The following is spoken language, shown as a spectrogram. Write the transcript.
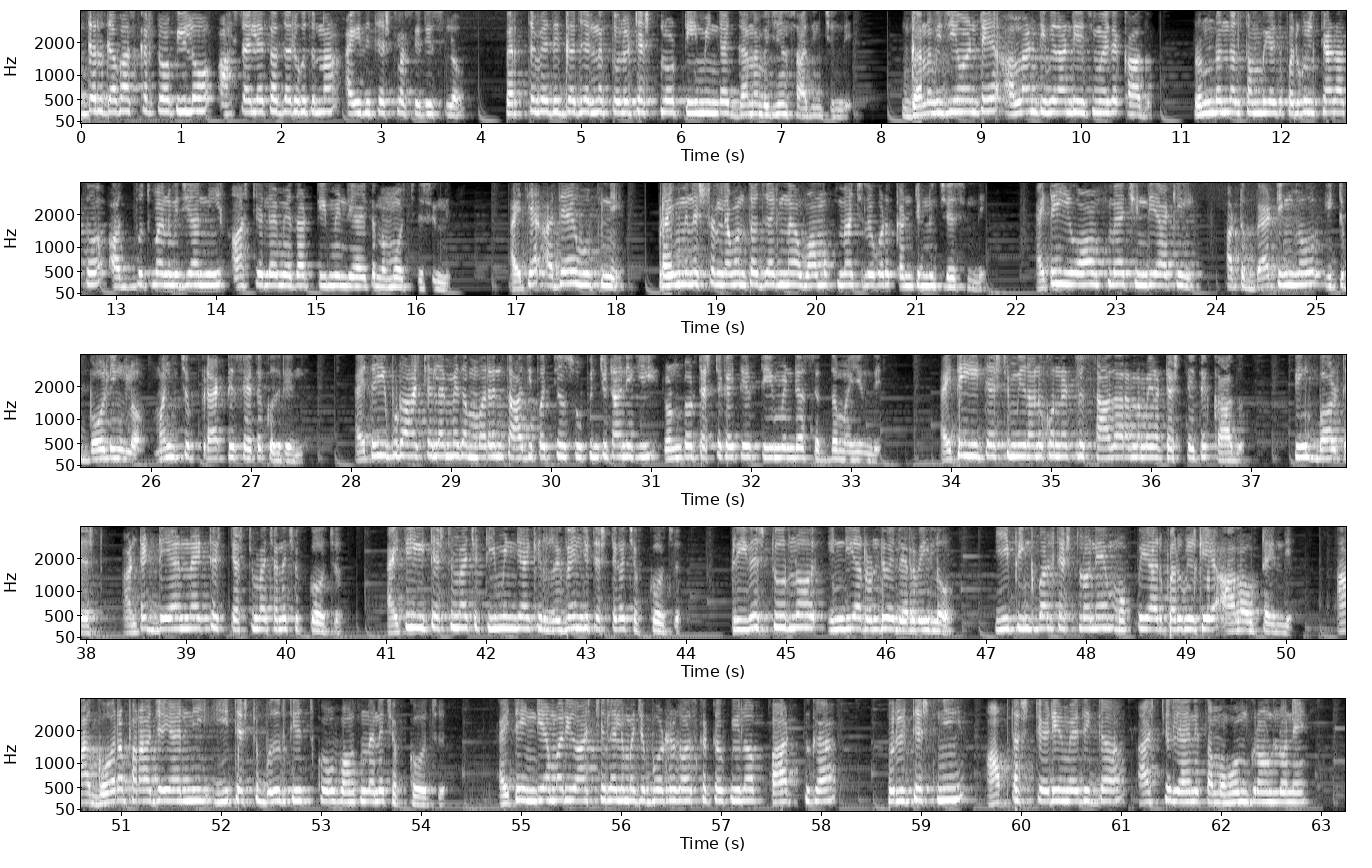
ఉద్దర్ గవాస్కర్ ట్రోఫీలో ఆస్ట్రేలియాతో జరుగుతున్న ఐదు టెస్టుల సిరీస్లో పెర్త్ వేదికగా జరిగిన తొలి టెస్టులో టీమిండియా ఘన విజయం సాధించింది. ఘన విజయం అంటే అలాంటి ఇలాంటి విజయం అయితే కాదు. రెండు వందల తొంభై ఐదు పరుగుల తేడాతో అద్భుతమైన విజయాన్ని ఆస్ట్రేలియా మీద టీమిండియా అయితే నమోదు చేసింది. అయితే అదే ఊపిని ప్రైమ్ మినిస్టర్ లెవెన్తో జరిగిన వార్మప్ మ్యాచ్లో కూడా కంటిన్యూ చేసింది. అయితే ఈ వార్మప్ మ్యాచ్ ఇండియాకి అటు బ్యాటింగ్లో ఇటు బౌలింగ్లో మంచి ప్రాక్టీస్ అయితే కుదిరింది. అయితే ఇప్పుడు ఆస్ట్రేలియా మీద మరింత ఆధిపత్యం చూపించడానికి రెండో టెస్ట్కి అయితే టీమిండియా సిద్ధమైంది అయితే ఈ టెస్ట్ మీరు అనుకున్నట్లు సాధారణమైన టెస్ట్ అయితే కాదు. పింక్ బాల్ టెస్ట్ అంటే day and night test match అనే చెప్పుకోవచ్చు. అయితే ఈ టెస్ట్ మ్యాచ్ టీమిండియాకి రివెంజ్ టెస్ట్గా చెప్పుకోవచ్చు. ప్రీవియస్ టూర్లో ఇండియా రెండు వేల ఇరవైలో ఈ పింక్ బాల్ టెస్ట్లోనే ముప్పై ఆరు పరుగులకి ఆల్ అవుట్ అయింది. ఆ ఘోర పరాజయాన్ని ఈ టెస్ట్ బదులు తీర్చుకోబోతుందనే చెప్పుకోవచ్చు. అయితే ఇండియా మరియు ఆస్ట్రేలియాల మధ్య బోర్డర్ గవాస్కర్ టోపీలో పార్ట్గా తొలి టెస్ట్ని ఆప్టా స్టేడియం వేదికగా ఆస్ట్రేలియాని తమ హోమ్ గ్రౌండ్లోనే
